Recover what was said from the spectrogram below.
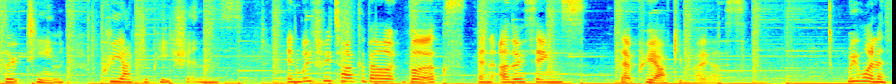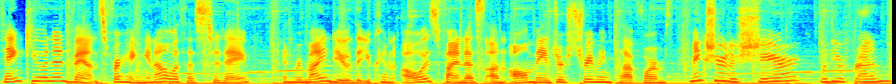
13 Preoccupations. in which we talk about books and other things that preoccupy us. We want to thank you in advance for hanging out with us today and remind you that you can always find us on all major streaming platforms. Make sure to share with your friends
